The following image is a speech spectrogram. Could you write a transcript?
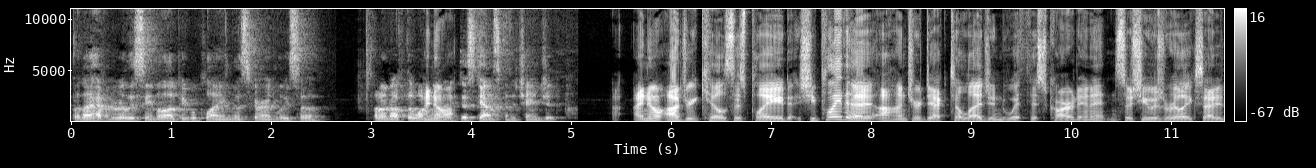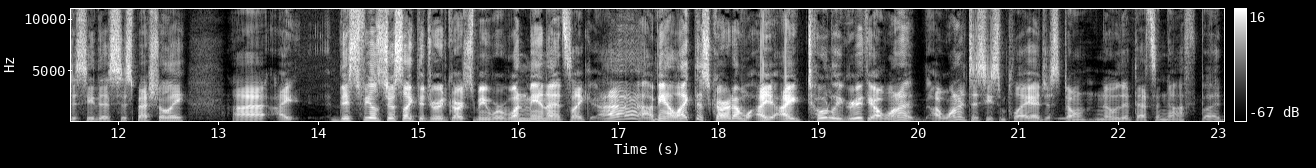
but I haven't really seen a lot of people playing this currently, so I don't know if the one I know- mana discount's going to change it. I know Audrey Kills has played. She played a, a hunter deck to legend with this card in it, and so she was really excited to see this, especially. Uh, I this feels just like the druid cards to me, where one mana, it's like ah. I mean, I like this card. I, I, I totally agree with you. I want to I wanted to see some play. I just don't know that that's enough, but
